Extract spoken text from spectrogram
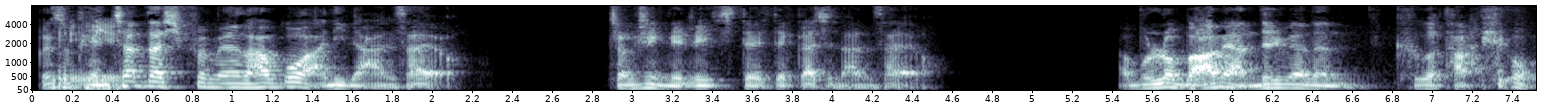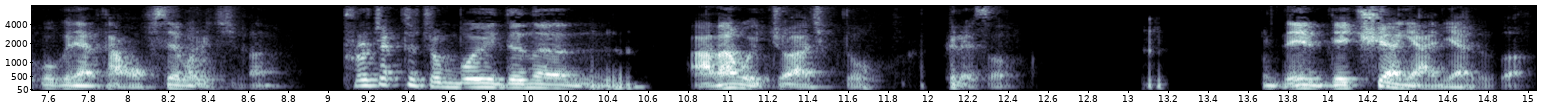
그래서 예. 괜찮다 싶으면 하고 아니면 안 사요. 정식 release 될 때까지는 안 사요. 아, 물론 마음에 안 들면은 그거 다 필요 없고 그냥 다 없애버리지만. 프로젝트 존보이드는 안 하고 있죠 아직도. 그래서. 내, 내 취향이 아니야 그거.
